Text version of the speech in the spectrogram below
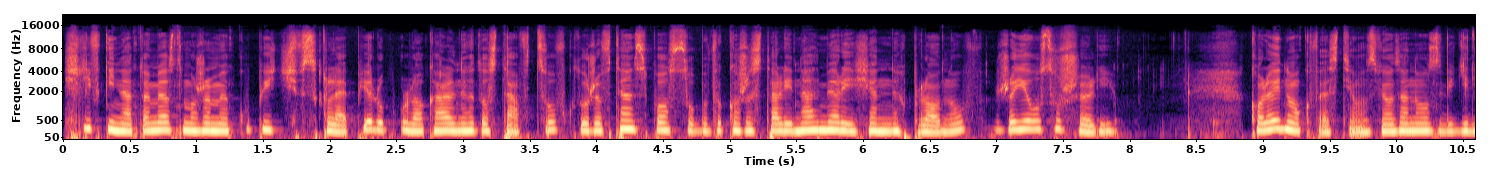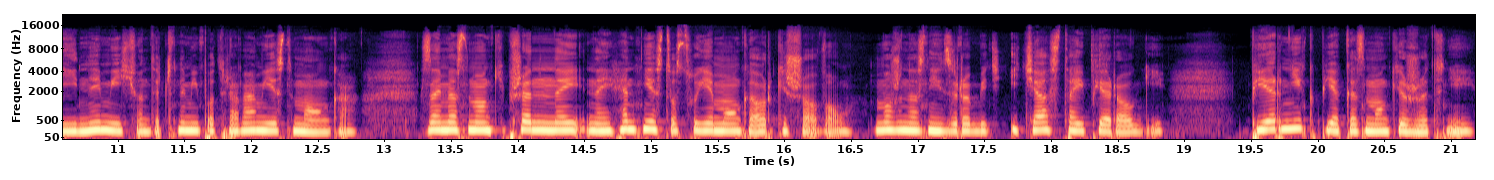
śliwki natomiast możemy kupić w sklepie lub u lokalnych dostawców, którzy w ten sposób wykorzystali nadmiar jesiennych plonów, że je ususzyli. Kolejną kwestią związaną z wigilijnymi i świątecznymi potrawami jest mąka. Zamiast mąki pszennej najchętniej stosuję mąkę orkiszową. Można z niej zrobić i ciasta, i pierogi. Piernik piekę z mąki żytniej,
